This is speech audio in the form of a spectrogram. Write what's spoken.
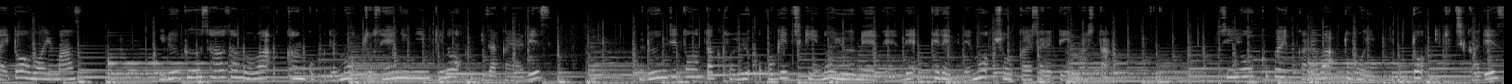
たいと思います。ミルグーサーサムは韓国でも女性に人気の居酒屋です。ヌルンジトンタクというおこげチキンの有名店でテレビでも紹介されていました。新大久保駅からは徒歩1分と駅近です。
